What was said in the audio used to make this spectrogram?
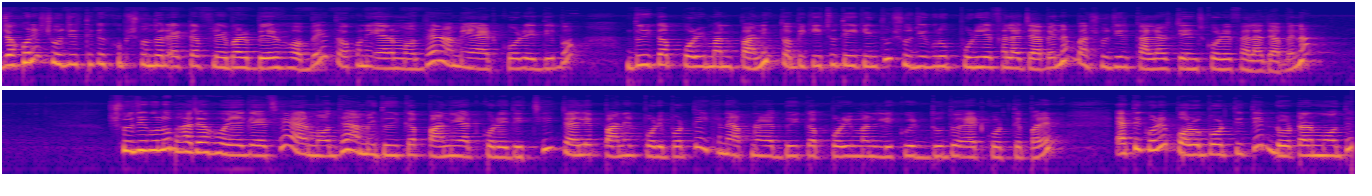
যখনই সুজির থেকে খুব সুন্দর একটা ফ্লেভার বের হবে, তখনই এর মধ্যে আমি অ্যাড করে দিব দুই কাপ পরিমাণ পানি। তবে কিছুতেই কিন্তু সুজিগুলো পুড়িয়ে ফেলা যাবে না বা সুজির কালার চেঞ্জ করে ফেলা যাবে না। সুজিগুলো ভাজা হয়ে গেছে, এর মধ্যে আমি দুই কাপ পানি অ্যাড করে দিচ্ছি। চাইলে পানির পরিবর্তে এখানে আপনারা দুই কাপ পরিমাণ লিকুইড দুধও অ্যাড করতে পারেন। এতে করে পরবর্তীতে ডোটার মধ্যে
